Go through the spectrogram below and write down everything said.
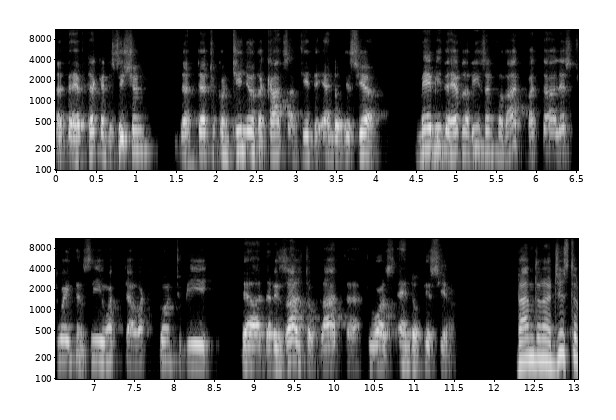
that they have taken a decision that, that to continue the cuts until the end of this year. Maybe they have a reason for that, but uh, let's wait and see what uh, what's going to be the, the result of that uh, towards end of this year. Vandana, just to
